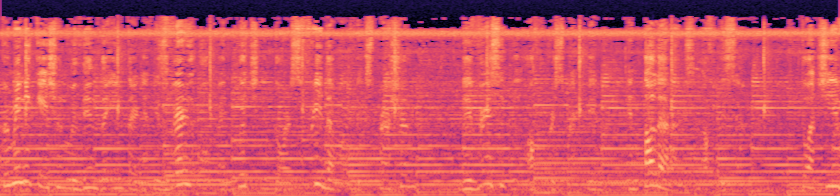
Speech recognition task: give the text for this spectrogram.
communication within the internet is very open which endorses freedom of expression, diversity of perspective, and tolerance of dissent to achieve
